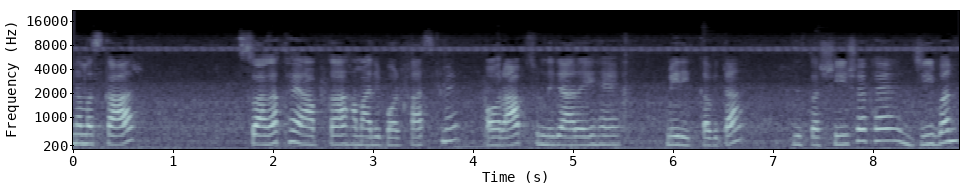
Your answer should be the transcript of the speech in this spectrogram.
नमस्कार। स्वागत है आपका हमारे पॉडकास्ट में और आप सुनने जा रहे हैं मेरी कविता, जिसका शीर्षक है जीवन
